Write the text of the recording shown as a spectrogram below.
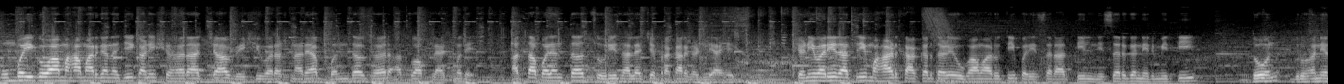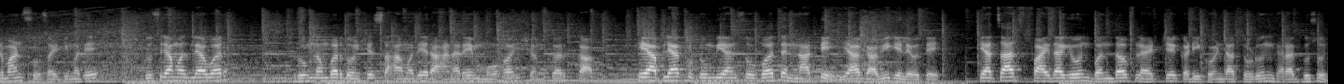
मुंबई गोवा महामार्गानजीक आणि शहराच्या वेशीवर असणाऱ्या बंद घर अथवा फ्लॅटमध्ये आतापर्यंत चोरी झाल्याचे प्रकार घडले आहेत. शनिवारी रात्री महाड काकरतळे उभा मारुती परिसरातील निसर्ग निर्मिती दोन गृहनिर्माण सोसायटीमध्ये दुसऱ्या मजल्यावर रूम नंबर दोनशे सहामध्ये राहणारे मोहन शंकर काप हे आपल्या कुटुंबियांसोबत नाते या गावी गेले होते. त्याचाच फायदा घेऊन बंद फ्लॅटचे कडीकोंडा तोडून घरात घुसून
